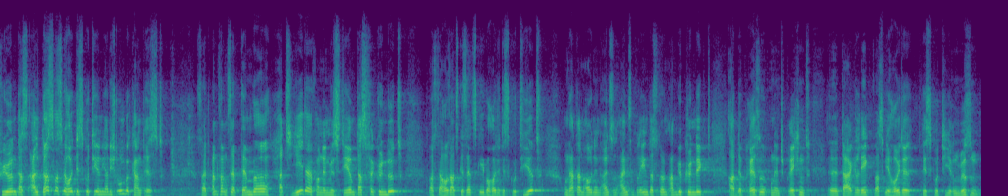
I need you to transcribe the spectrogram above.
anführen, dass all das, was wir heute diskutieren, ja nicht unbekannt ist. Seit Anfang September hat jeder von den Ministerien das verkündet, was der Haushaltsgesetzgeber heute diskutiert, und hat dann auch in den einzelnen Einzelplänen das dann angekündigt an der Presse und entsprechend äh, dargelegt, was wir heute diskutieren müssen.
